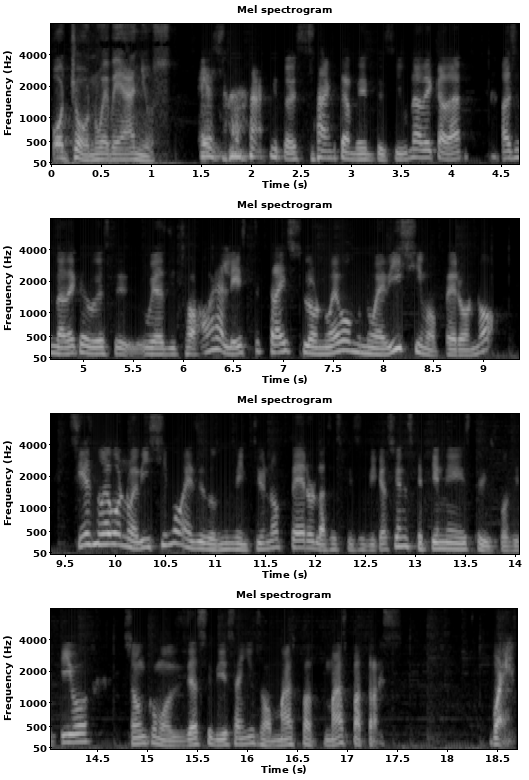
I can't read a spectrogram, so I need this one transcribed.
8 o 9 años. Exacto, exactamente. Si una década, hace una década hubieras, dicho, órale, este traes lo nuevo, nuevísimo, pero no. Si es nuevo, nuevísimo, es de 2021, pero las especificaciones que tiene este dispositivo son como desde hace 10 años o más para más atrás. Bueno,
